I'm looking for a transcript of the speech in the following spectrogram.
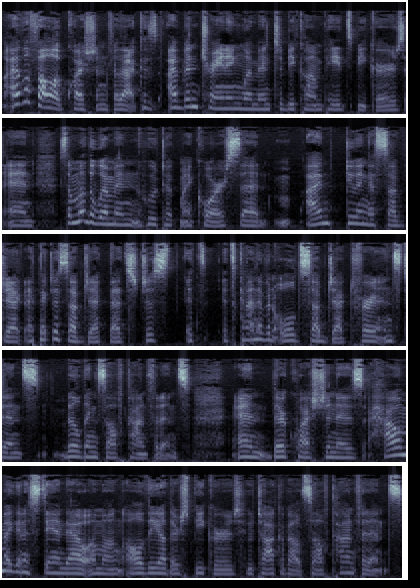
I have a follow up question for that because I've been training women to become paid speakers, and some of the women who took my course said I'm doing a subject. I picked a subject that's just it's it's kind of an old subject. For instance, building self confidence, and their question is, how am I going to stand out among all the other speakers who talk about self confidence?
